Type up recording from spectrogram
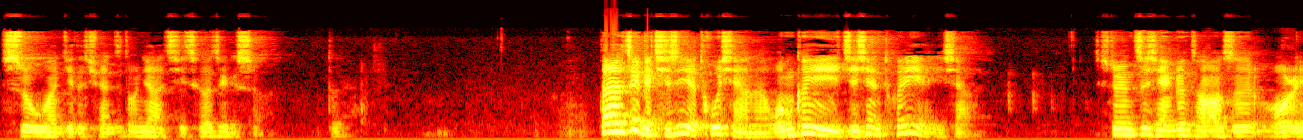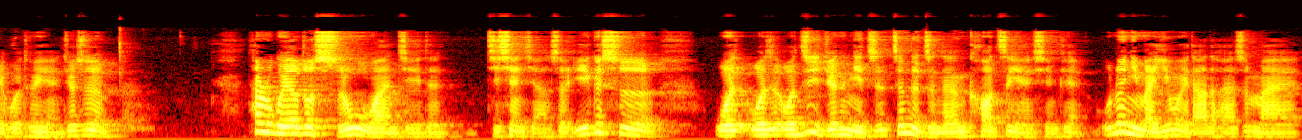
十五万级的全自动驾汽车这个事儿，对。但是这个其实也凸显了，我们可以极限推演一下。虽然之前跟常老师偶尔也会推演，就是他如果要做十五万级的极限假设，一个是我我我自己觉得你只真的只能靠自研芯片，无论你买英伟达的还是买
